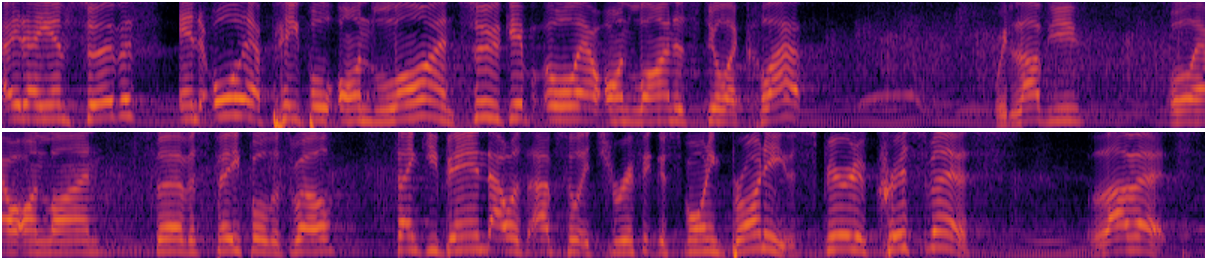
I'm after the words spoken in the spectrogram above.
8 a.m. service and all our people online too. Give all our onliners still a clap. We love you, all our online service people as well. Thank you, Ben. That was absolutely terrific this morning. Bronny, the spirit of Christmas. Love it.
